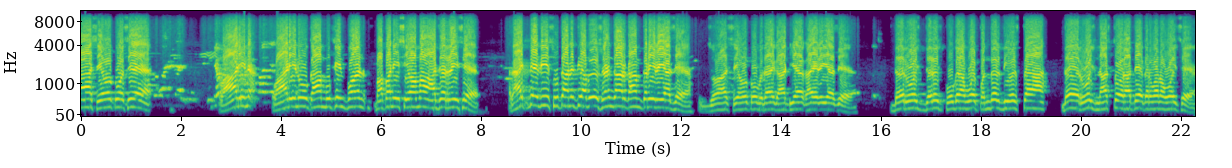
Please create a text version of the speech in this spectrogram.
આ સેવકો છે. શણગાર કામ કરી રહ્યા છે. જો આ સેવકો બધા ગાંઠિયા ખાઈ રહ્યા છે. દરરોજ દરરોજ પ્રોગ્રામ હોય, પંદર દિવસ દરરોજ નાસ્તો રાતે કરવાનો હોય છે.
